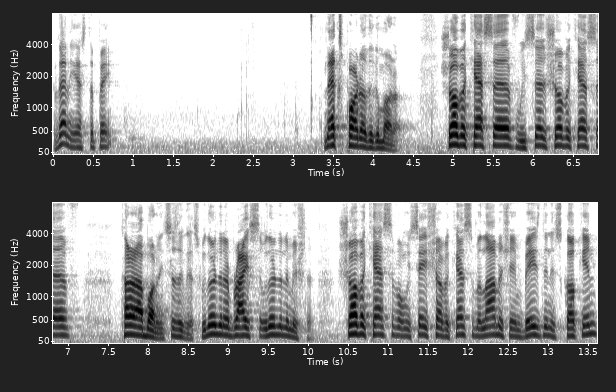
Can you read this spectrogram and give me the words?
And then he has to pay. Next part of the Gemara. Shava Kesev, we said Shava Kesev, Tarabani. It says like this. We learned in a Bryce, we learned in a Mishnah. Shava Kesev, when we say Shava Kesev, Elam Beis Din is kokin,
